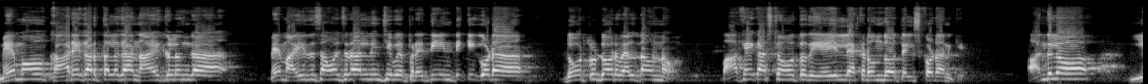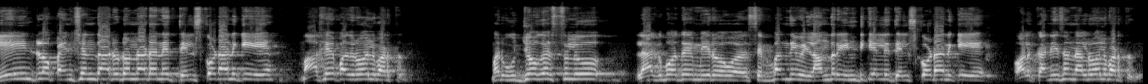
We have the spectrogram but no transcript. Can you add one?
మేము కార్యకర్తలుగా నాయకులుగా మేము ఐదు సంవత్సరాల నుంచి ప్రతి ఇంటికి కూడా డోర్ టు డోర్ వెళ్తా ఉన్నాం. మాకే కష్టం అవుతుంది ఏ ఇల్లు ఎక్కడ ఉందో తెలుసుకోవడానికి. అందులో ఏ ఇంట్లో పెన్షన్దారుడు ఉన్నాడనేది తెలుసుకోవడానికి మాకే పది రోజులు పడుతుంది. మరి ఉద్యోగస్తులు లేకపోతే మీరు సిబ్బంది వీళ్ళందరూ ఇంటికి వెళ్ళి తెలుసుకోవడానికి వాళ్ళకి కనీసం నెల రోజులు పడుతుంది.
